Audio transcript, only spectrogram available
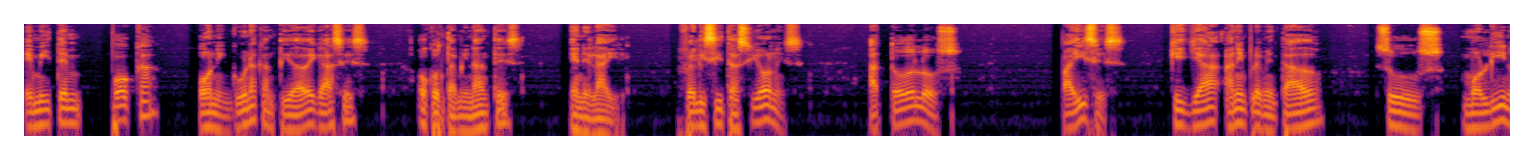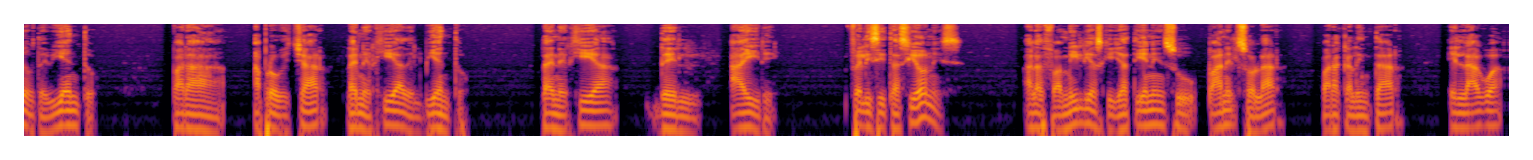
emiten poca o ninguna cantidad de gases o contaminantes en el aire. Felicitaciones a todos los países que ya han implementado sus molinos de viento para aprovechar la energía del viento, la energía del aire, Felicitaciones a las familias que ya tienen su panel solar para calentar el agua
